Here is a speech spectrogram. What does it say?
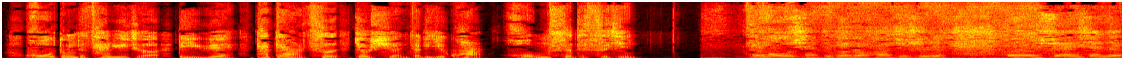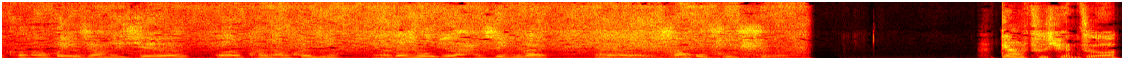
活动的参与者李月，他第二次就选择了一块红色的丝巾。那么我选这个的话，就是呃，虽然现在可能会有这样的一些呃困难困境，呃，但是我觉得还是应该呃相互扶持。第二次选择，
